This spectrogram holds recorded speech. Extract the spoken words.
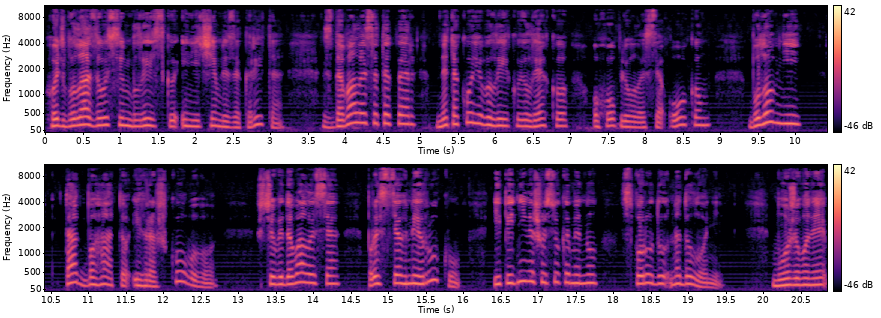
Хоч була зовсім близько і нічим не закрита, здавалася тепер не такою великою, легко охоплювалася оком, було в ній так багато іграшкового, що видавалося, простягни руку і піднімеш усю кам'яну споруду на долоні. Може, вони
